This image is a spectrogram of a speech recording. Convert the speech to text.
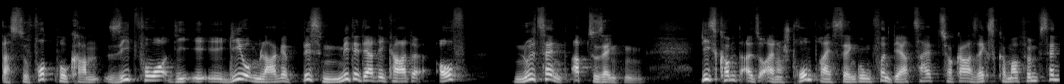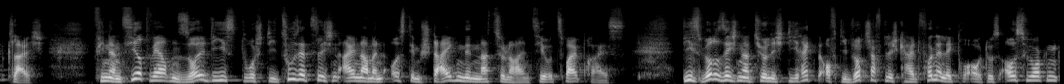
Das Sofortprogramm sieht vor, die EEG-Umlage bis Mitte der Dekade auf 0 Cent abzusenken. Dies kommt also einer Strompreissenkung von derzeit ca. 6,5 Cent gleich. Finanziert werden soll dies durch die zusätzlichen Einnahmen aus dem steigenden nationalen CO2-Preis. Dies würde sich natürlich direkt auf die Wirtschaftlichkeit von Elektroautos auswirken,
